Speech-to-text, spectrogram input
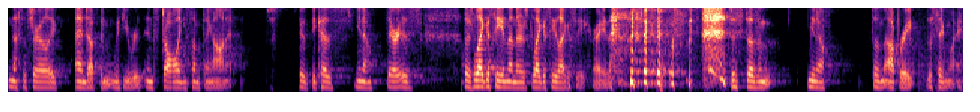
necessarily end up in, with you installing something on it. Just because you know there is there's legacy and then there's legacy legacy right? Just, just doesn't you know doesn't operate the same way.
